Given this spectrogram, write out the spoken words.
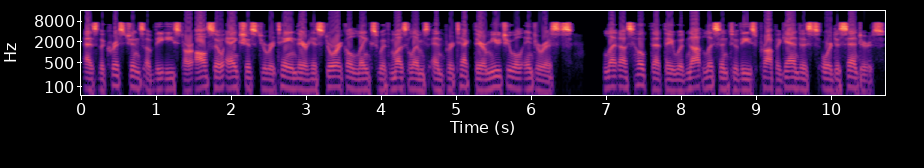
as the Christians of the East are also anxious to retain their historical links with Muslims and protect their mutual interests, let us hope that they would not listen to these propagandists or dissenters.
